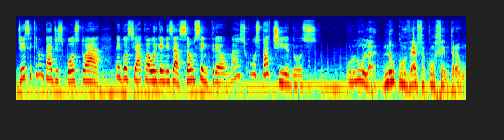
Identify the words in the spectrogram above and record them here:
Disse que não está disposto a negociar com a organização Centrão, mas com os partidos. O Lula não conversa com o Centrão.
